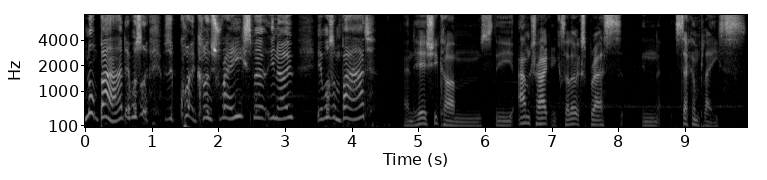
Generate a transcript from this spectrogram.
Not bad. It was a, it was a quite a close race, but you know, it wasn't bad. And here she comes, the Amtrak Acela Express in second place.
